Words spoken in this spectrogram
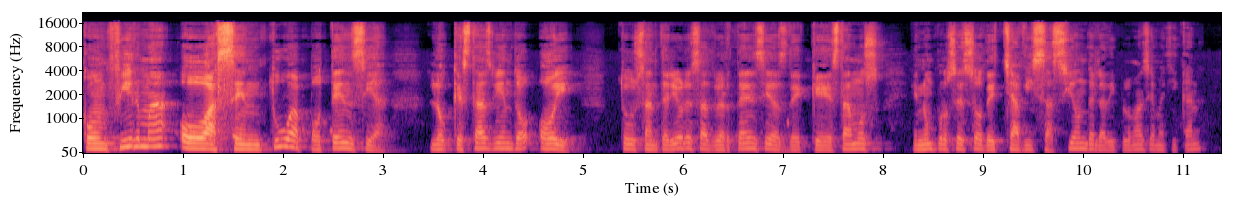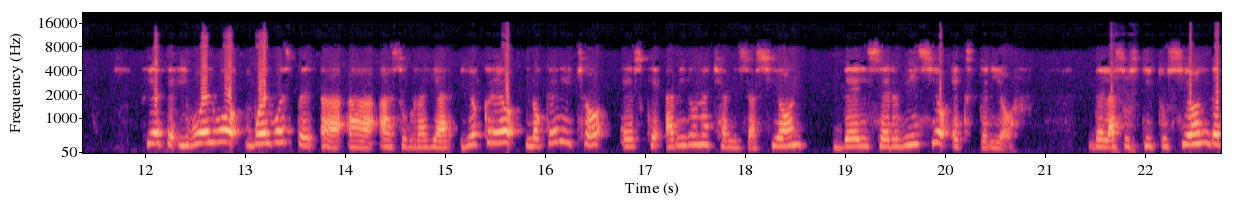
¿Confirma o acentúa potencia lo que estás viendo hoy? Tus anteriores advertencias de que estamos en un proceso de chavización de la diplomacia mexicana? Fíjate, y vuelvo, vuelvo a, subrayar, yo creo, lo que he dicho es que ha habido una chavización del servicio exterior, de la sustitución de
